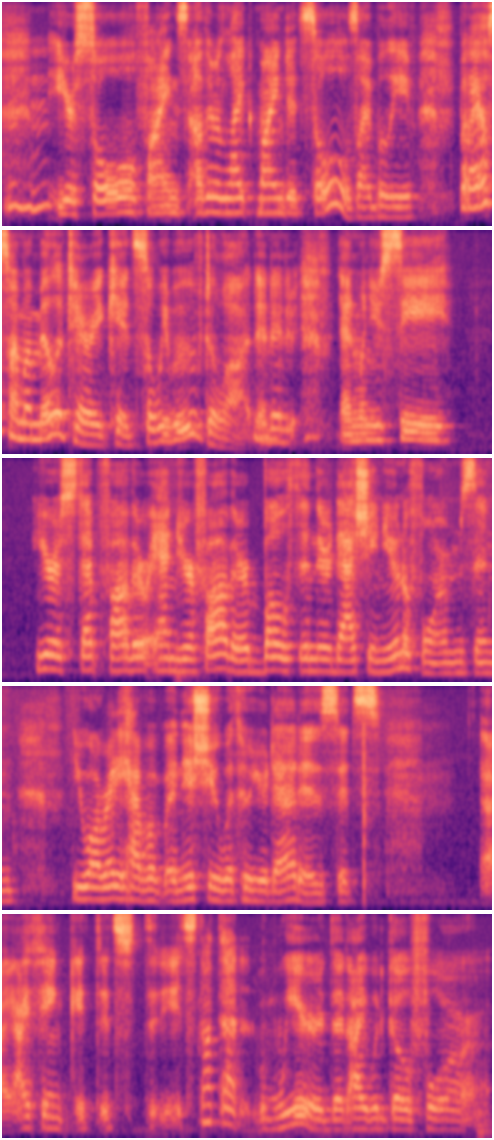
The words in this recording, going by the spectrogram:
mm-hmm. your soul finds other like-minded souls i believe but i also i'm a military kid so we moved a lot mm-hmm. and it, and when you see your stepfather and your father both in their dashing uniforms and you already have a, an issue with who your dad is it's I, I think it, it's it's not that weird that I would go for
